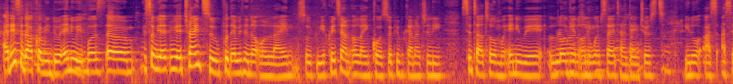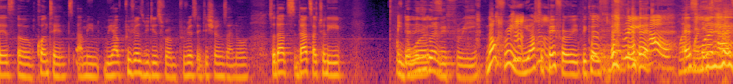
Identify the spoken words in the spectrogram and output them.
I didn't see that coming though. Anyway, mm. but um, so we are, we are trying to put everything out online. So we are creating an online course where people can actually sit at home or anywhere, log in on the website, okay. and then just okay. you know as, access uh, content. I mean, we have previous videos from previous editions and all. So that's that's actually in the and works. is it going to be free? Not free. You have to pay for it because free. How? Monetize.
